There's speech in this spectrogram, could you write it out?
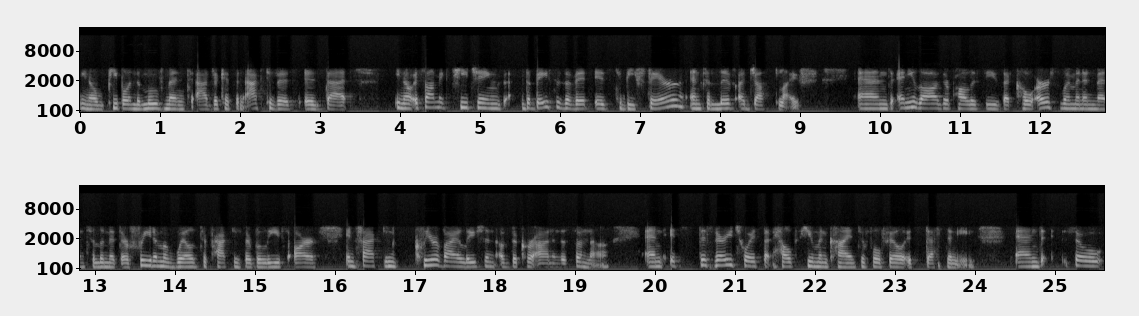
you know, people in the movement, advocates and activists, is that you know, Islamic teachings, the basis of it is to be fair and to live a just life. And any laws or policies that coerce women and men to limit their freedom of will to practice their beliefs are, in fact, in clear violation of the Quran and the Sunnah. And it's this very choice that helps humankind to fulfill its destiny. And so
